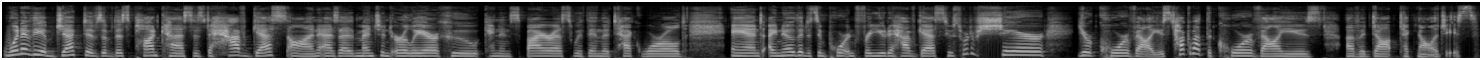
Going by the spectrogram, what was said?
One of the objectives of this podcast is to have guests on, as I mentioned earlier, who can inspire us within the tech world. And I know that it's important for you to have guests who sort of share your core values. Talk about the core values of Adopt Technologies.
